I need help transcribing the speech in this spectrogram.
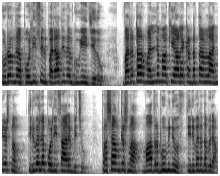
തുടർന്ന് പോലീസിൽ പരാതി നൽകുകയും ചെയ്തു. വരട്ടാർ മലിനമാക്കിയ ആളെ കണ്ടെത്താനുള്ള അന്വേഷണം തിരുവല്ല പോലീസ് ആരംഭിച്ചു. പ്രശാന്ത് കൃഷ്ണ മാതൃഭൂമി ന്യൂസ് തിരുവനന്തപുരം.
